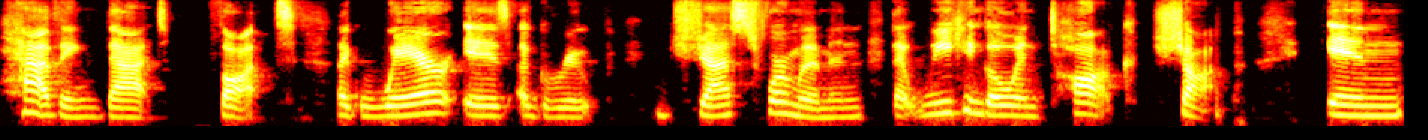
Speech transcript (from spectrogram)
having that thought. Like, where is a group just for women that we can go and talk shop in,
